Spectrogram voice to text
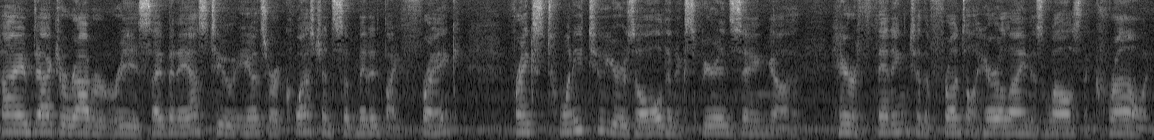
Hi, I'm Dr. Robert Reese. I've been asked to answer a question submitted by Frank. Frank's 22 years old and experiencing uh, hair thinning to the frontal hairline as well as the crown.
